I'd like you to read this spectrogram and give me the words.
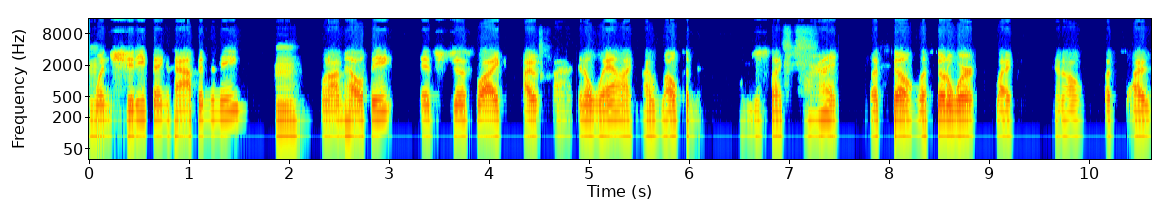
mm. when shitty things happen to me, mm. when I'm healthy, it's just like I, in a way, I, I welcome it. I'm just like, all right, let's go, let's go to work. Like, you know, let's. I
